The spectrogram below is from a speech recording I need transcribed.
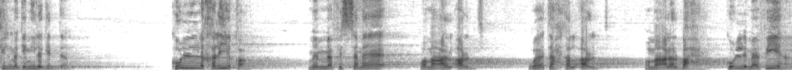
كلمة جميلة جدا. كل خليقة مما في السماء وما على الأرض وتحت الأرض وما على البحر كل ما فيها.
